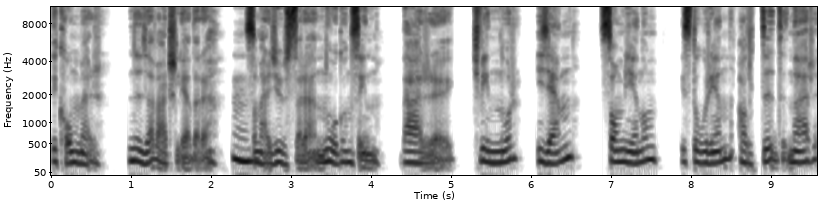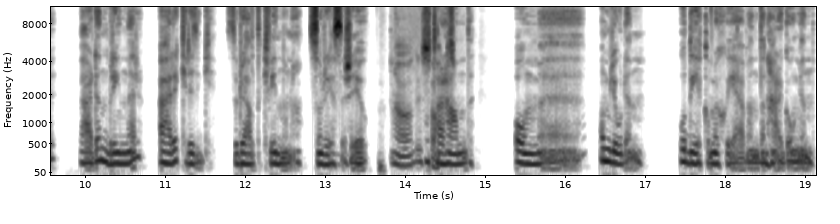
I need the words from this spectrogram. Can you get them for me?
det kommer nya världsledare Mm. som är ljusare än någonsin. Där eh, kvinnor, igen, som genom historien alltid när världen brinner, är det krig, så det är alltid kvinnorna som reser sig upp Ja, det är och tar hand om, eh, om jorden. Och det kommer ske även den här gången.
